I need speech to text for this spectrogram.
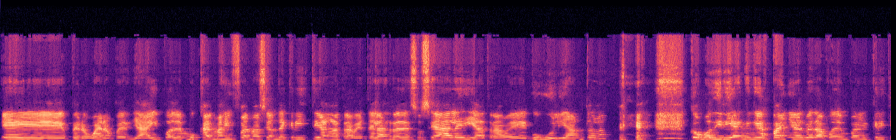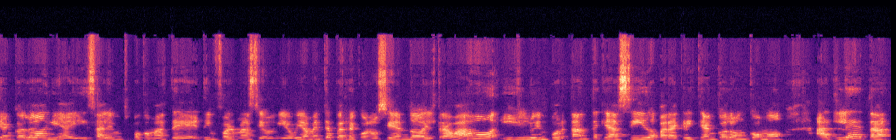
Eh, pero bueno, pues ya ahí pueden buscar más información de Cristian a través de las redes sociales y a través googleándolo. Como dirían en español, ¿verdad? Pueden poner Cristian Colón y ahí sale un poco más de, de información. Y obviamente, pues reconociendo el trabajo y lo importante que ha sido para Cristian Colón como atleta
